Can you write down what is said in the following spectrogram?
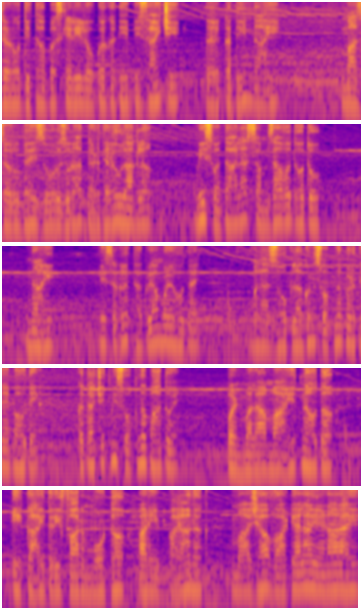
जणू तिथं बसलेली लोक कधी दिसायची तर कधी नाही. माझं हृदय जोरजोरात दडदडू लागलं. मी स्वतःला समजावत होतो. नाही हे सगळं थकव्यामुळे होत आहे मला झोप लागून स्वप्न पडतंय बहुतेक. कदाचित मी स्वप्न पाहतोय. पण मला माहीत नव्हतं की काहीतरी फार मोठं आणि भयानक माझ्या वाट्याला येणार आहे.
